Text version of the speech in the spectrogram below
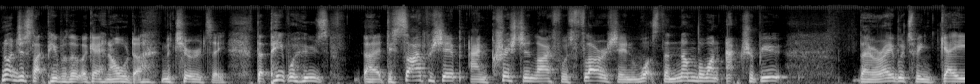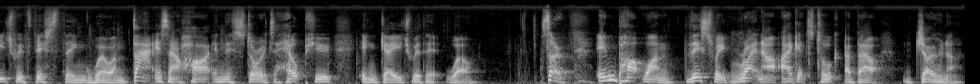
Not just like people that were getting older, maturity, but people whose uh, discipleship and Christian life was flourishing. What's the number one attribute? They were able to engage with this thing well, and that is our heart in this story to help you engage with it well. So, in part one, this week, right now, I get to talk about Jonah.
